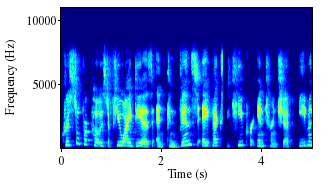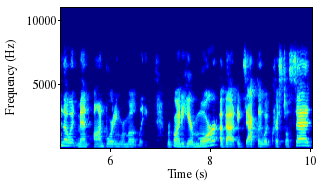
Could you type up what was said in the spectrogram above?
Crystal proposed a few ideas and convinced Apex to keep her internship, even though it meant onboarding remotely. We're going to hear more about exactly what Crystal said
